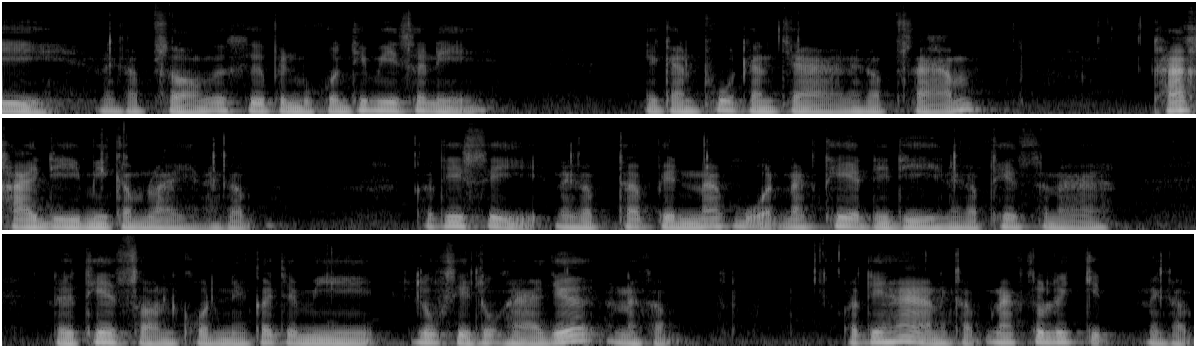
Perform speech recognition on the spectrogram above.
ดีนะครับสองก็คือเป็นบุคคลที่มีเสน่ห์ ในการพูดการจานะครับสามค้าขายดีมีกำไรนะครับ ข้อที่สี่นะครับถ้าเป็นนักบวชนักเทศดีๆนะครับ เทศนา หรือเทศสอนคนเนี่ยก็จะมีลูกศิษย์ลูกหาเยอะนะครับ ข้อที่ห้านะครับนักธุรกิจนะครับ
